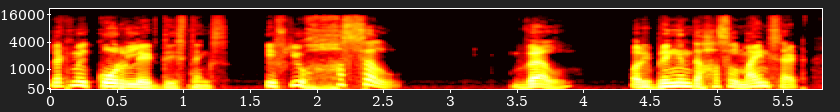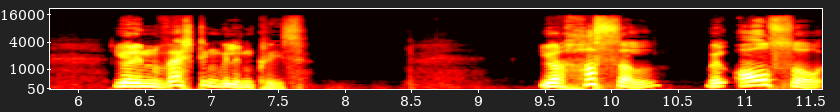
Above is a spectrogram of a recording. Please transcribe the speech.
let me correlate these things. If you hustle well, or you bring in the hustle mindset, your investing will increase. Your hustle will also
